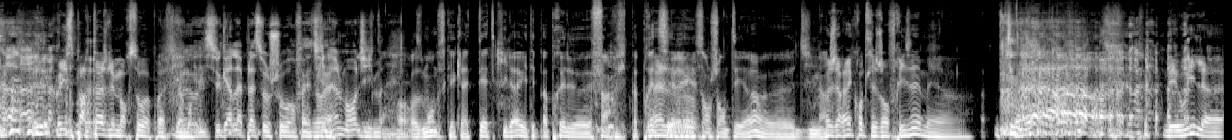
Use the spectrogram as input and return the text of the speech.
ils se partagent les morceaux après finalement. Il se garde la place au show en fait. Finalement, Jim. Putain, Heureusement parce qu'avec la tête qu'il a, il était pas près de, enfin, pas près de Ouais, serrer sans chanter, hein, euh, Jim. hein. Moi j'ai rien contre les gens frisés, mais. euh, mais Will. euh,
